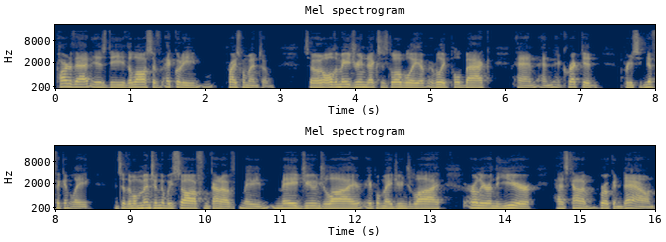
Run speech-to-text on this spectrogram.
part of that is the, the loss of equity price momentum. So all the major indexes globally have really pulled back and, and corrected pretty significantly. And so the momentum that we saw from kind of maybe May, June, July, April, May, June, July, earlier in the year has kind of broken down.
